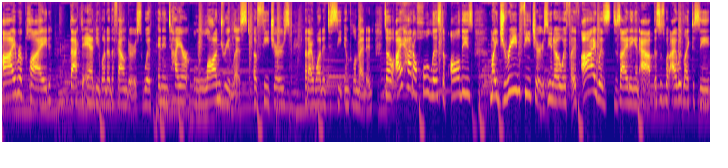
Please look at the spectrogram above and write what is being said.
I replied back to Andy, one of the founders, with an entire laundry list of features that I wanted to see implemented. So I had a whole list of all these, my dream features. You know, if, if I was designing an app, this is what I would like to see.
